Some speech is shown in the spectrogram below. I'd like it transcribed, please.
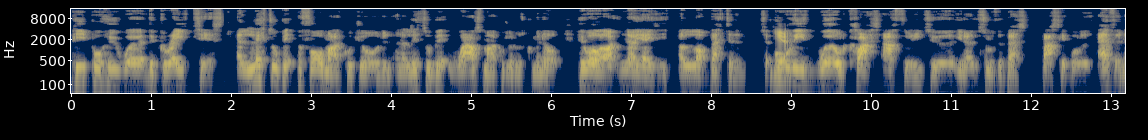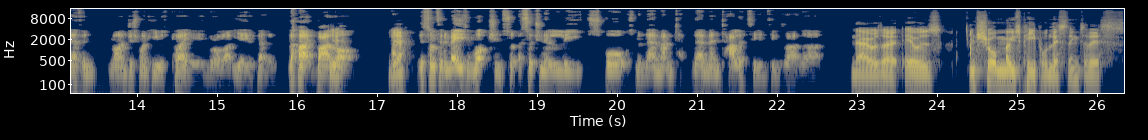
people who were the greatest a little bit before Michael Jordan and a little bit whilst Michael Jordan was coming up, who are like, no, yeah, he's a lot better than. So Yeah. all these world class athletes who are, you know, some of the best basketballers ever, never mind just when he was playing, we're all like, yeah, he was better, like by a Yeah. lot. Yeah. There's something amazing watching such an elite sportsman, their man- their mentality and things like that. No, it was a. It was. I'm sure most people listening to this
